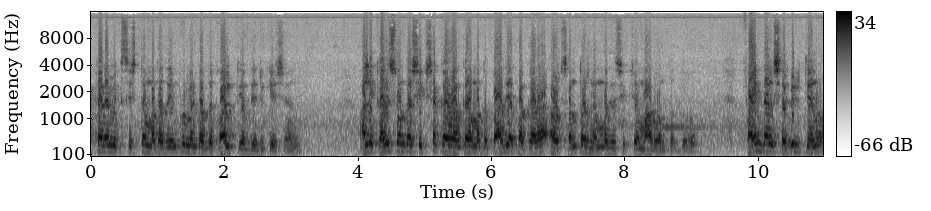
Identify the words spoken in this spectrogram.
ಅಕಾಡೆಮಿಕ್ ಸಿಸ್ಟಮ್ ಮತ್ತು ಅದು improvement of the quality of the education ಅಲ್ಲಿ ಕಲಿಸುವಂಥ ಶಿಕ್ಷಕ ವರ್ಗ ಮತ್ತು ಪ್ರಾಧ್ಯಾಪಕರ ಅವ್ರ ಸಂತೋಷ, ನೆಮ್ಮದಿಯ ಶಿಕ್ಷೆ ಮಾಡುವಂಥದ್ದು ಫೈನಾನ್ಸ್ ಸ್ಟೆಬಿಲಿಟಿಯನ್ನು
